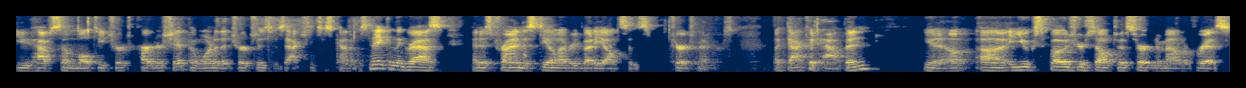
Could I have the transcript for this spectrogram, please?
you have some multi-church partnership, and one of the churches is actually just kind of a snake in the grass and is trying to steal everybody else's church members. Like that could happen you know, uh, you expose yourself to a certain amount of risk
